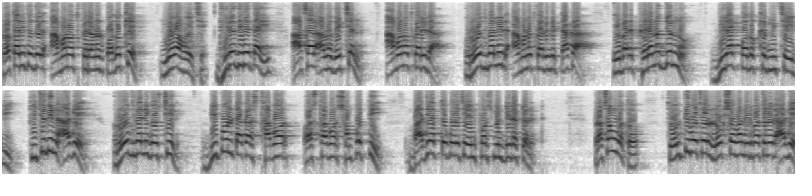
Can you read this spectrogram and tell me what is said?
প্রতারিতদের আমানত ফেরানোর পদক্ষেপ নেওয়া হয়েছে। ধীরে ধীরে তাই আশার আলো দেখছেন আমানতকারীরা। রোজ ভ্যালির আমানতকারীদের টাকা এবারে ফেরানোর জন্য বিরাট পদক্ষেপ নিচ্ছে ইডি। কিছুদিন আগে রোজ ভ্যালি গোষ্ঠীর বিপুল টাকার স্থাবর, অস্থাবর সম্পত্তি বাজেয়াপ্ত করেছে এনফোর্সমেন্ট ডিরেক্টরেট। প্রসঙ্গত, চলতি বছর লোকসভা নির্বাচনের আগে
